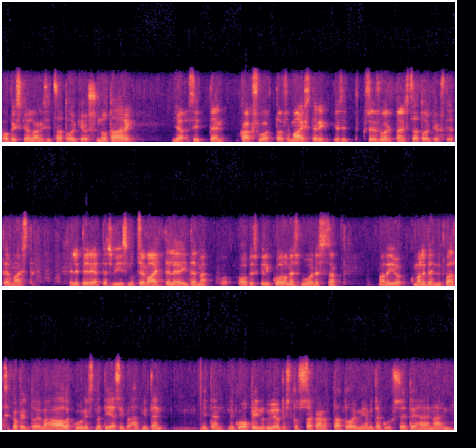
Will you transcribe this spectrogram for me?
opiskellaan, niin sitten saat oikeusnotaari, ja sitten kaksi vuotta on se maisteri, ja sitten kun sen suorittaa, niin sit saat oikeustieteen maisteri. Eli periaatteessa viisi, mutta se vaihtelee. Itse mä opiskelin kolmes vuodessa. Mä olin jo, kun mä olin tehnyt valtsikopintoja vähän alkuun, niin sitten mä tiesin vähän, että miten, miten niin kuin opin yliopistossa kannattaa toimia, mitä kursseja tehdään ja näin.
